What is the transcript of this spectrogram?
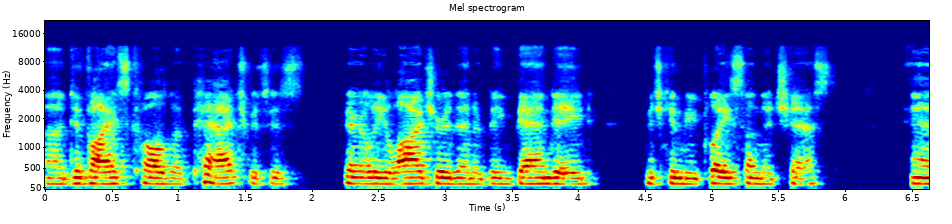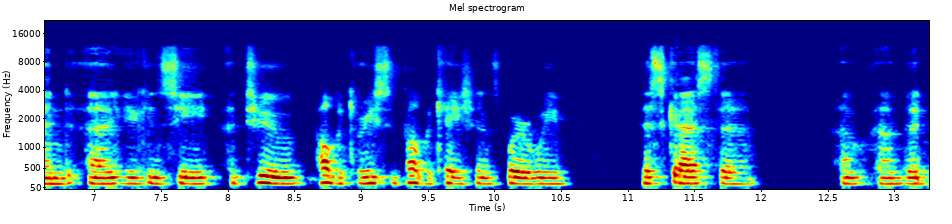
uh, device called a patch, which is fairly larger than a big band-aid, which can be placed on the chest. And uh, you can see two public recent publications where we've discussed the, uh, uh, the,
